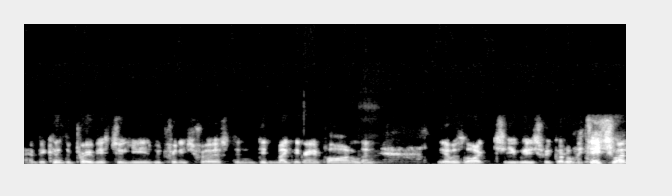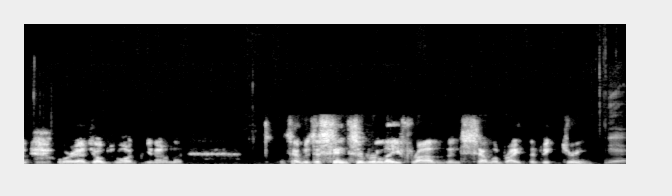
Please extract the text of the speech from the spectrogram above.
And because the previous two years we'd finished first and didn't make the grand final, and Mm. It was like, gee whiz, we've got to win this one, or our jobs might, you know. So it was a sense of relief rather than celebrate the victory. Yeah.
